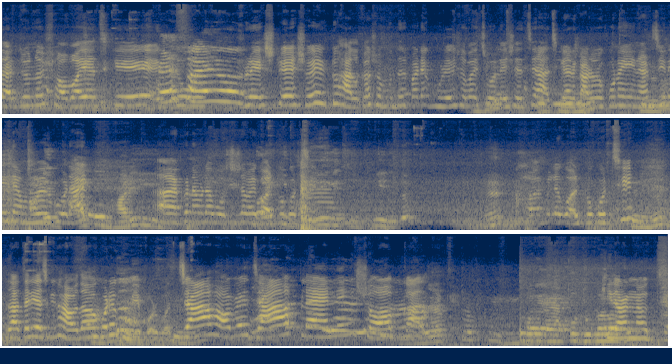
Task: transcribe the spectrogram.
তার জন্য সবাই আজকে একটু ফ্রেশ ট্রেশ হয়ে একটু হালকা সমুদ্রের পাড়ে ঘুরে সবাই চলে এসেছে। আজকে আর কারোর কোনো এনার্জি নেই তেমনভাবে ঘোরার। এখন আমরা বসে সবাই গল্প করছি। সবাই মিলে গল্প করছি। তাড়াতাড়ি আজকে খাওয়া দাওয়া করে ঘুমিয়ে পড়ব। যা হবে যা প্ল্যানিং সব কাল। কি রান্না হচ্ছে?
